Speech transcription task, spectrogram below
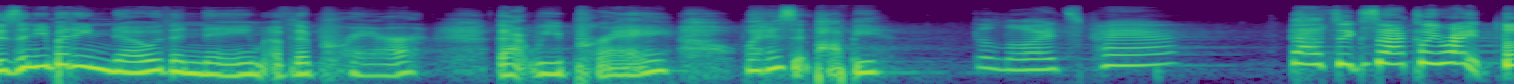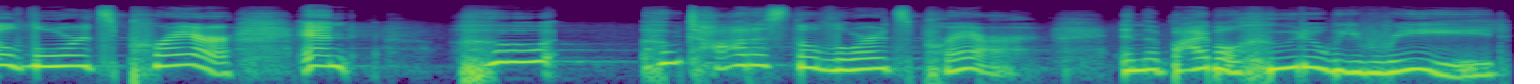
Does anybody know the name of the prayer that we pray? What is it, Poppy? The Lord's Prayer? That's exactly right. The Lord's Prayer. And who who taught us the Lord's Prayer? In the Bible, who do we read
